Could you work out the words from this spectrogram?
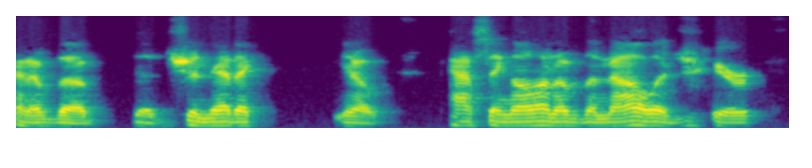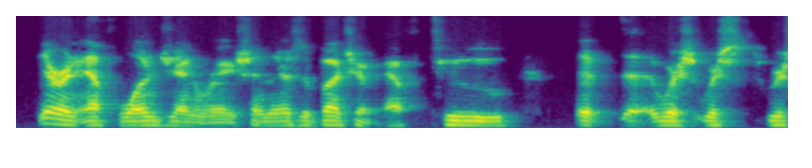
kind of the the genetic, you know, passing on of the knowledge here. They're an F1 generation. There's a bunch of F2 we're we're we're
